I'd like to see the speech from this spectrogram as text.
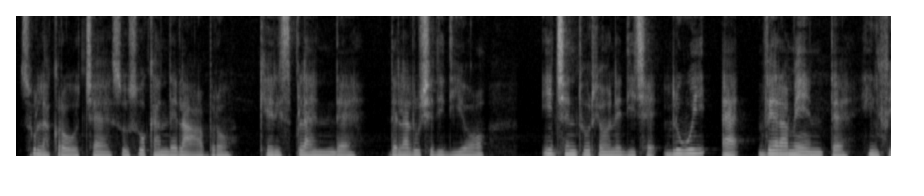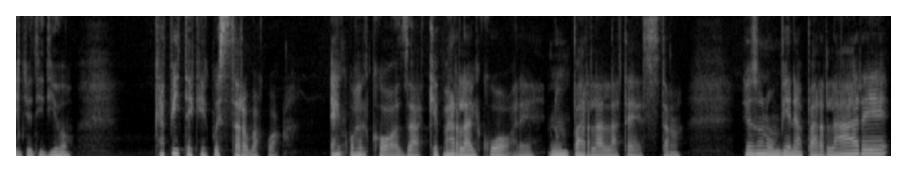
sulla croce, sul suo candelabro, che risplende della luce di Dio, il centurione dice, lui è veramente il figlio di Dio. Capite che questa roba qua è qualcosa che parla al cuore, non parla alla testa. Gesù non viene a parlare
